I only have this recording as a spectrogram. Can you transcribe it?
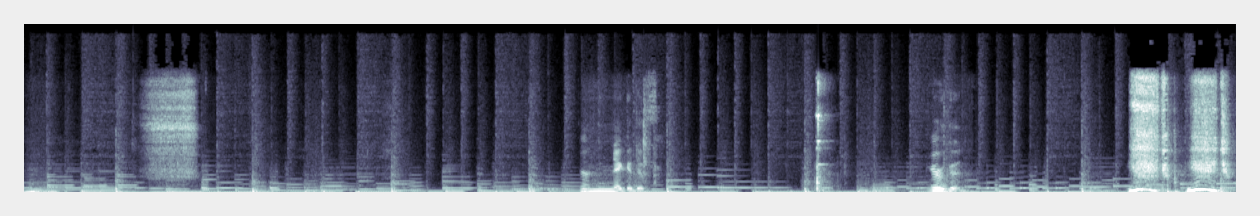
Hmm. You're negative. You're good.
